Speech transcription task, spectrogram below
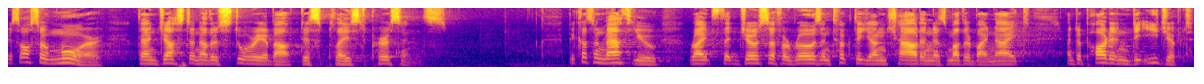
is also more than just another story about displaced persons. Because when Matthew writes that Joseph arose and took the young child and his mother by night and departed into Egypt,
